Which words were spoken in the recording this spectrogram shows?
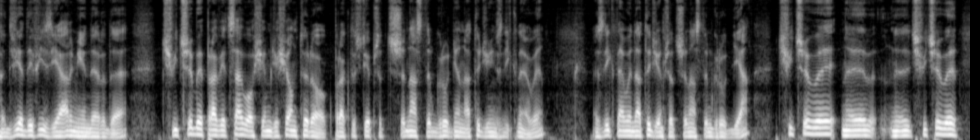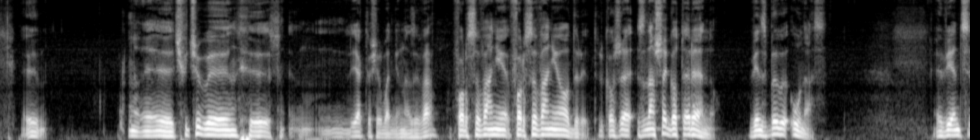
dwie dywizje armii NRD ćwiczyły prawie cały 80 rok, praktycznie przed 13 grudnia na tydzień zniknęły zniknęły na tydzień przed 13 grudnia, ćwiczyły, e, e, ćwiczyły e, ćwiczyły, jak to się ładnie nazywa? Forsowanie, forsowanie Odry, tylko że z naszego terenu, więc były u nas. Więc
